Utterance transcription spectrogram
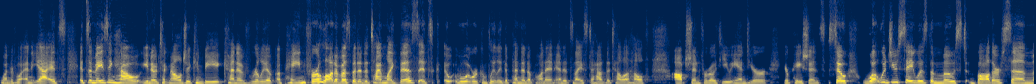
Wonderful. And yeah, it's it's amazing how, you know, technology can be kind of really a, a, pain for a lot of us, but at a time like this, it's we're completely dependent upon it and it's nice to have the telehealth option for both you and your your patients. So, what would you say was the most bothersome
